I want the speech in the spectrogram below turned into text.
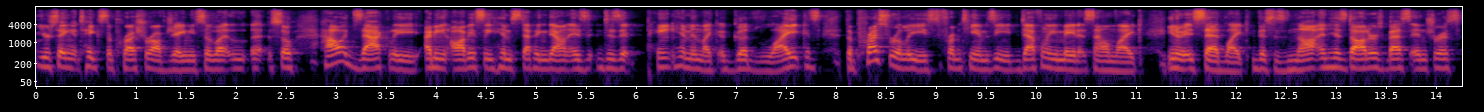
you're saying it takes the pressure off Jamie. So let so how exactly? I mean, obviously him stepping down is does it paint him in like a good light? Because the press release from TMZ definitely made it sound like you know it said like this is not in his daughter's best interest,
